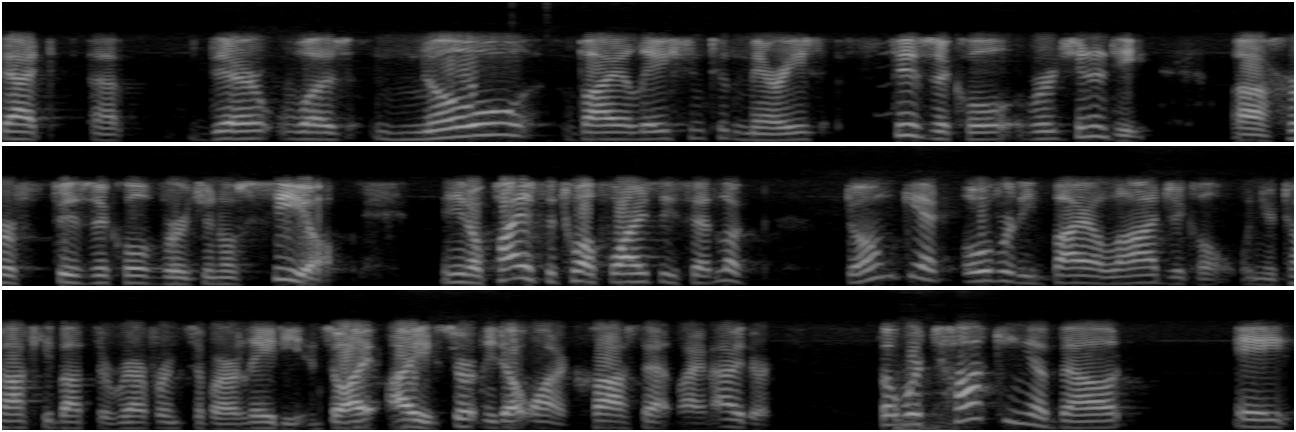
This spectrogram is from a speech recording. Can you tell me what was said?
that uh, there was no violation to Mary's physical virginity, uh, her physical virginal seal. And, you know, Pius XII wisely said, look, don't get overly biological when you're talking about the reverence of Our Lady. And so I, I certainly don't want to cross that line either. But we're talking about a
